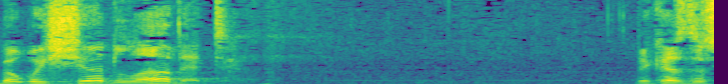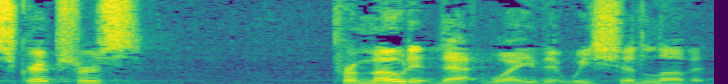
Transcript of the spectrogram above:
But we should love it. Because the scriptures promote it that way, that we should love it.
